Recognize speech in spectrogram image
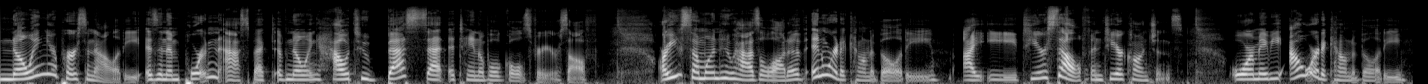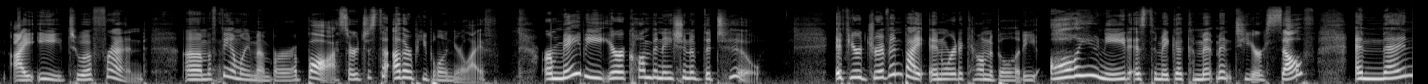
Knowing your personality is an important aspect of knowing how to best set attainable goals for yourself. Are you someone who has a lot of inward accountability, i.e., to yourself and to your conscience? Or maybe outward accountability, i.e., to a friend, um, a family member, a boss, or just to other people in your life? Or maybe you're a combination of the two. If you're driven by inward accountability, all you need is to make a commitment to yourself, and then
